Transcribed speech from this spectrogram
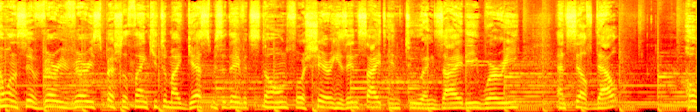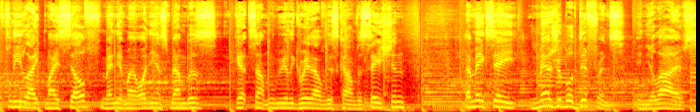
I want to say a very, very special thank you to my guest, Mr. David Stone, for sharing his insight into anxiety, worry, and self doubt. Hopefully, like myself, many of my audience members get something really great out of this conversation that makes a measurable difference in your lives.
